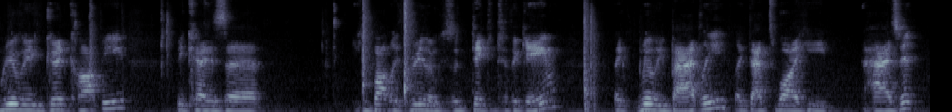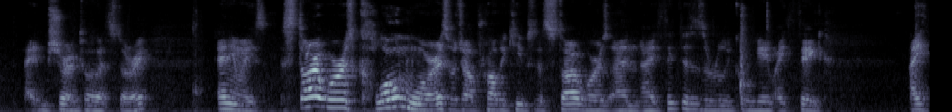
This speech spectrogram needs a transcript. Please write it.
really good copy because uh, he bought like three of them because he's addicted to the game, like really badly. Like that's why he has it. I'm sure I told that story. Anyways, Star Wars Clone Wars, which I'll probably keep to Star Wars, and I think this is a really cool game. I think. I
